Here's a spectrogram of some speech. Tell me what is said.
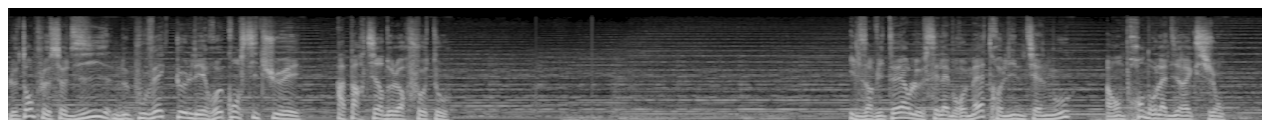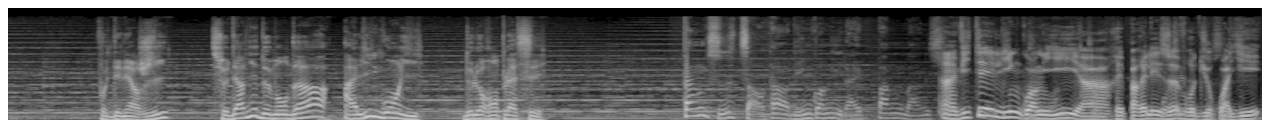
le temple Sezi ne pouvait que les reconstituer à partir de leurs photos. Ils invitèrent le célèbre maître Lin Tianmu à en prendre la direction. Faute d'énergie, ce dernier demanda à Lin Guangyi de le remplacer. Inviter Lin Guangyi à réparer les œuvres du royer,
